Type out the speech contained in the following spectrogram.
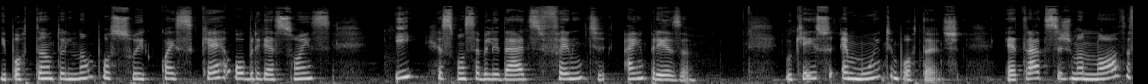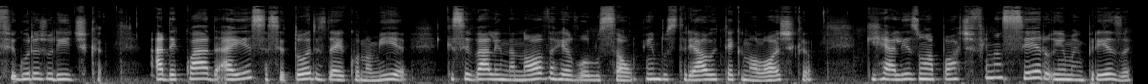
e, portanto, ele não possui quaisquer obrigações e responsabilidades frente à empresa. O que isso é muito importante. É trata-se de uma nova figura jurídica adequada a esses setores da economia que se valem da nova revolução industrial e tecnológica, que realizam um aporte financeiro em uma empresa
